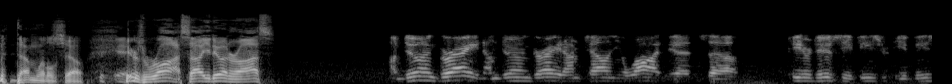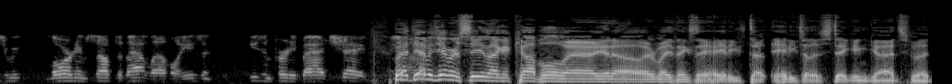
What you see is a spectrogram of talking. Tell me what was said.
what a dumb little show. Here's Ross. How you doing, Ross? I'm doing great. I'm doing great. I'm telling you what, it's uh, Peter Doocy. If he's if he's re- lowered himself to that level, he's in he's in pretty bad shape. But know? haven't you ever seen like a couple where you know everybody thinks they hate each hate each other's stinking guts, but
